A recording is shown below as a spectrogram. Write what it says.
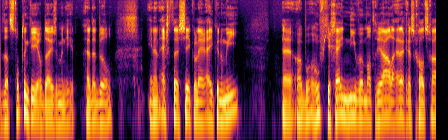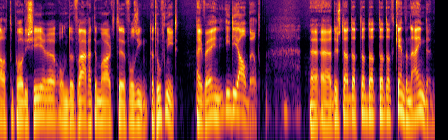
dat stopt een keer op deze manier. dat bedoel, in een echte circulaire economie hoef je geen nieuwe materialen ergens grootschalig te produceren om de vraag uit de markt te voorzien. Dat hoeft niet. Even het ideaalbeeld. dus dat, dat, dat, dat, dat, kent een einde.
